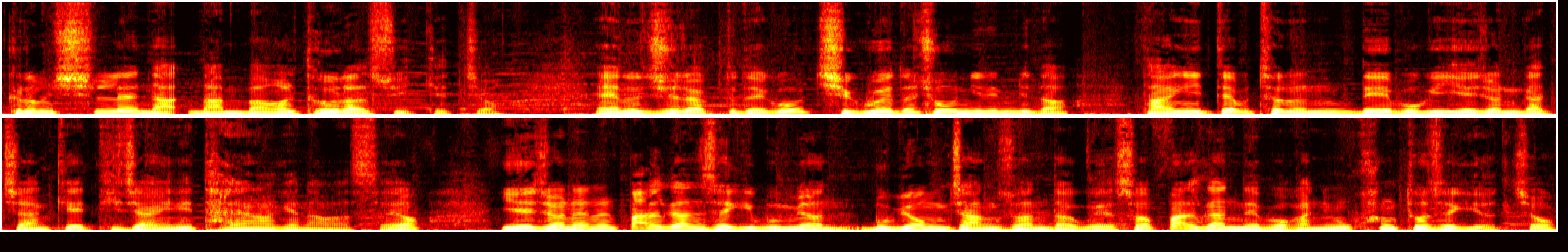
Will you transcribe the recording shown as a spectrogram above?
그럼 실내 나, 난방을 덜 할 수 있겠죠. 에너지 절약도 되고 지구에도 좋은 일입니다. 다행히 이때부터는 내복이 예전 같지 않게 디자인이 다양하게 나왔어요. 예전에는 빨간색 입으면 무병장수한다고 해서 빨간 내복 아니면 황토색이었죠.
